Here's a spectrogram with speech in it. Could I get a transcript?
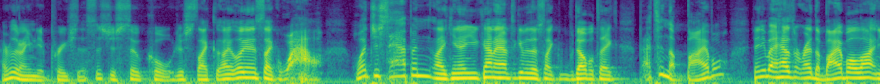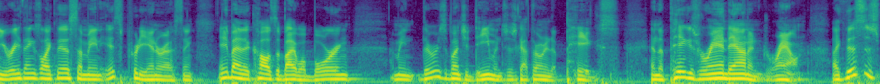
I really don't even need to preach this. It's just so cool. Just like, like looking at this, like, wow, what just happened? Like, you know, you kind of have to give this like double take. That's in the Bible. If anybody hasn't read the Bible a lot and you read things like this, I mean, it's pretty interesting. Anybody that calls the Bible boring, I mean, there was a bunch of demons just got thrown into pigs, and the pigs ran down and drowned. Like, this is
